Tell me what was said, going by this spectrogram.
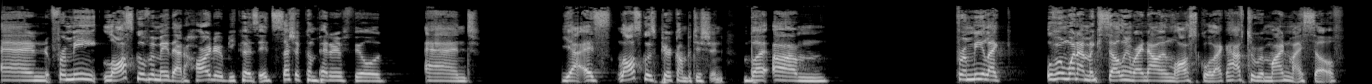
And for me, law school even made that harder because it's such a competitive field and yeah, it's law school is pure competition. But, um, for me, like, even when I'm excelling right now in law school, like I have to remind myself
